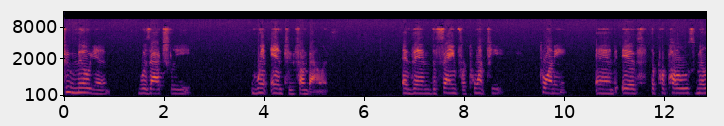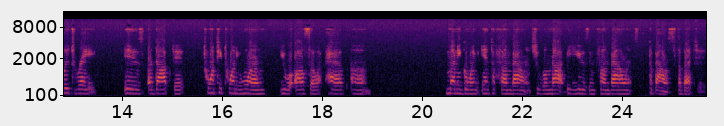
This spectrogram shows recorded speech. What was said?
two million was actually went into fund balance. And then the same for 2020. And if the proposed millage rate is adopted 2021, you will also have um, money going into fund balance. You will not be using fund balance to balance the budget.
